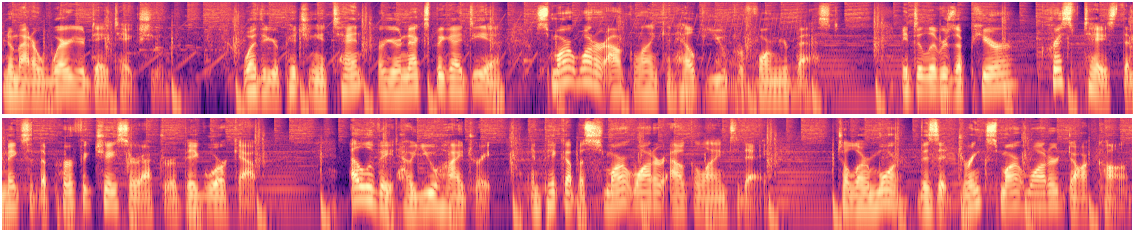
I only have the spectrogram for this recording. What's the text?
no matter where your day takes you. Whether you're pitching a tent or your next big idea, Smartwater Alkaline can help you perform your best. It delivers a pure, crisp taste that makes it the perfect chaser after a big workout. Elevate how you hydrate and pick up a Smartwater Alkaline today. To learn more, visit drinksmartwater.com.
